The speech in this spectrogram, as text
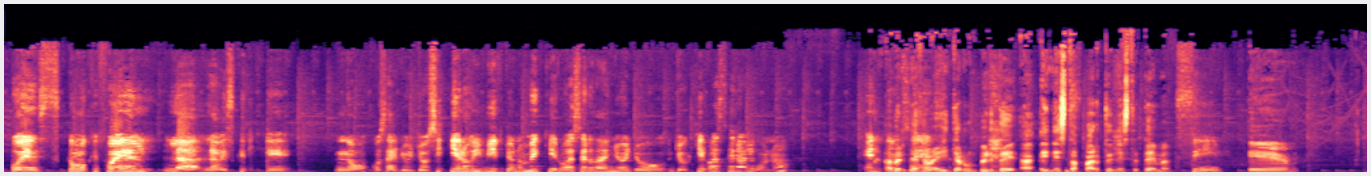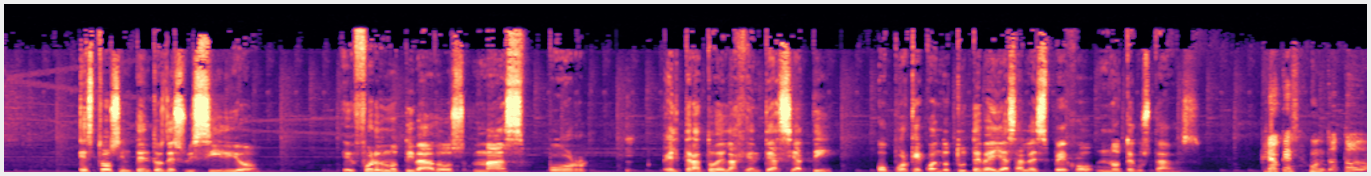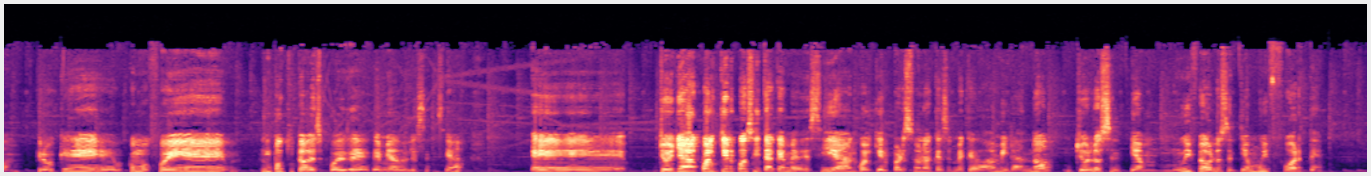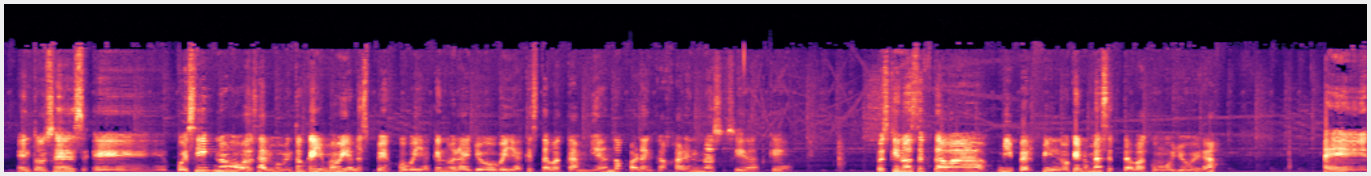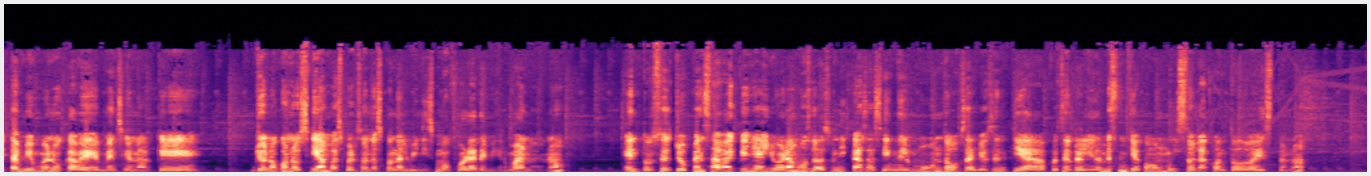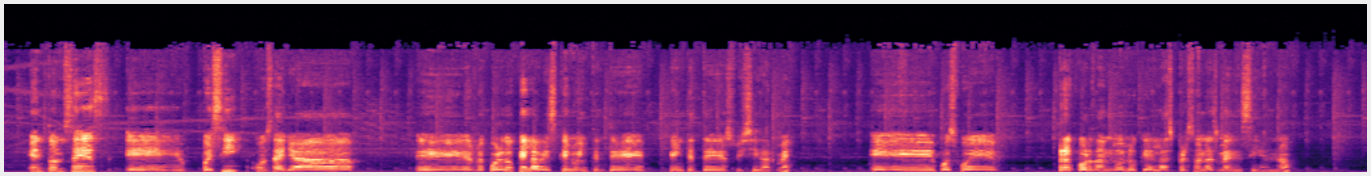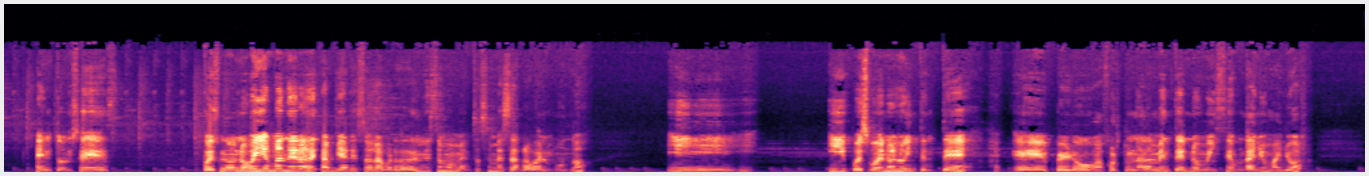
pues como que fue la, vez que dije, no, o sea, yo, yo sí quiero vivir, yo no me quiero hacer daño, yo, yo quiero hacer algo, ¿no? a ver, déjame interrumpirte en esta parte, en este tema. Sí estos intentos de suicidio eh, fueron motivados más por el trato de la gente hacia ti o porque cuando tú te veías al espejo no te gustabas? Creo que se juntó todo. Creo que como fue un poquito después de, mi adolescencia, eh, yo ya cualquier cosita que me decían, cualquier persona que se me quedaba mirando, yo lo sentía muy feo, lo sentía muy fuerte. Entonces, eh, pues sí, ¿no? O sea, al momento que yo me veía al espejo, veía que no era yo, veía que estaba cambiando para encajar en una sociedad que, pues que no aceptaba mi perfil, ¿no? Que no me aceptaba como yo era. Eh, también, bueno, cabe mencionar que yo no conocía más personas con albinismo fuera de mi hermana, ¿no? Entonces yo pensaba que ella y yo éramos las únicas así en el mundo, o sea, yo sentía, pues en realidad me sentía como muy sola con todo esto, ¿no? Entonces, eh, pues sí, o sea, ya eh, recuerdo que la vez que lo intenté, que intenté suicidarme, eh, pues fue recordando lo que las personas me decían, ¿no? Entonces, pues no, no veía manera de cambiar eso, la verdad, en ese momento se me cerraba el mundo. Y, y pues bueno, lo intenté, pero afortunadamente no me hice un daño mayor.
